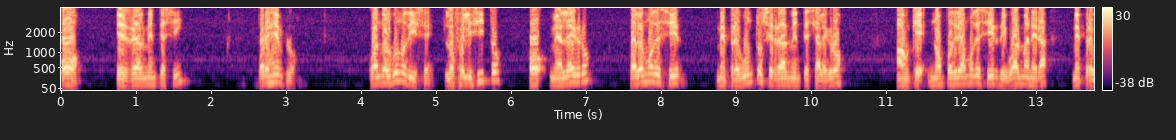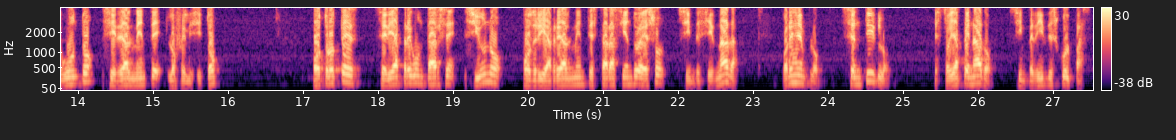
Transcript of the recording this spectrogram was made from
¿O es realmente así? Por ejemplo, cuando alguno dice, lo felicito o me alegro, podemos decir, me pregunto si realmente se alegró, aunque no podríamos decir de igual manera, me pregunto si realmente lo felicitó. Otro test sería preguntarse si uno podría realmente estar haciendo eso sin decir nada. Por ejemplo, sentirlo, estoy apenado, sin pedir disculpas,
